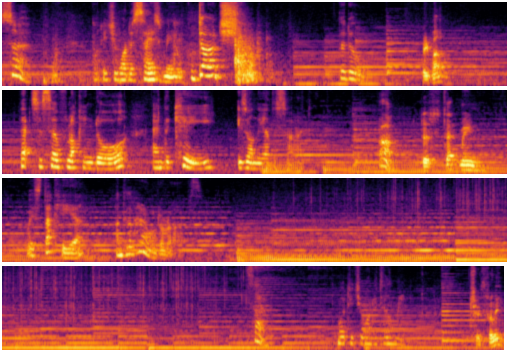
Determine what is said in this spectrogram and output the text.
So, what did you want to say to me? Don't shut the door. big pardon? That's a self-locking door, and the key is on the other side. Oh, does that mean... We're stuck here until Harold arrives. So, what did you want to tell me? Truthfully?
